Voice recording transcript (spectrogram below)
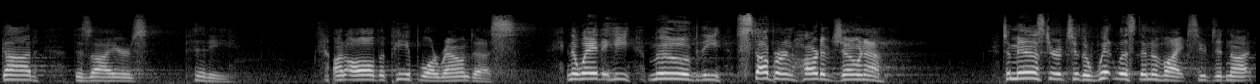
God desires pity on all the people around us in the way that he moved the stubborn heart of Jonah to minister to the witless Ninevites who did not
